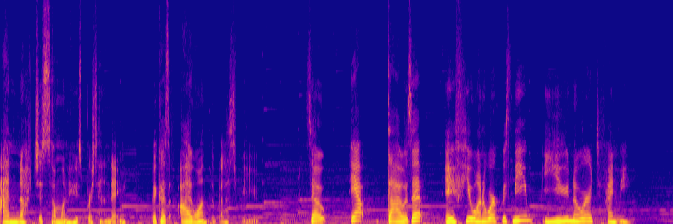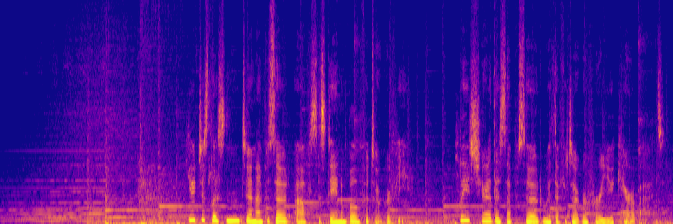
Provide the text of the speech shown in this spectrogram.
and not just someone who's pretending, because I want the best for you. So, yeah, that was it. If you want to work with me, you know where to find me. You just listened to an episode of Sustainable Photography. Please share this episode with a photographer you care about.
